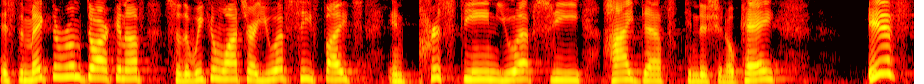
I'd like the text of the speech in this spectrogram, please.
is to make the room dark enough so that we can watch our UFC fights in pristine UFC high def condition, okay? If,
